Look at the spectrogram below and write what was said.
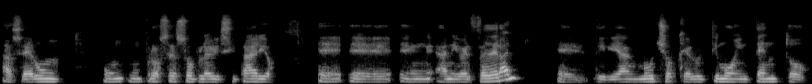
hacer un, un, proceso plebiscitario eh, eh, en, a nivel federal. Eh, dirían muchos que el último intento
